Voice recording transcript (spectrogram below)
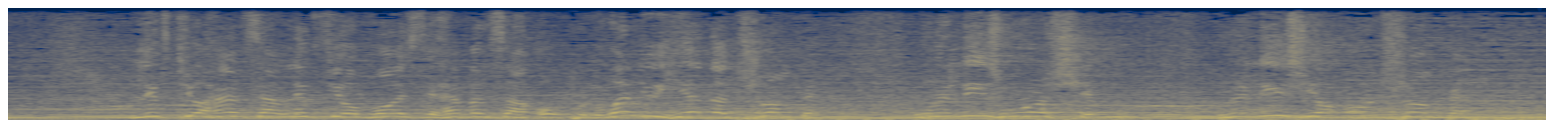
Lift your hands and lift your voice. The heavens are open. When you hear the trumpet, release worship. Release your own trumpet.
